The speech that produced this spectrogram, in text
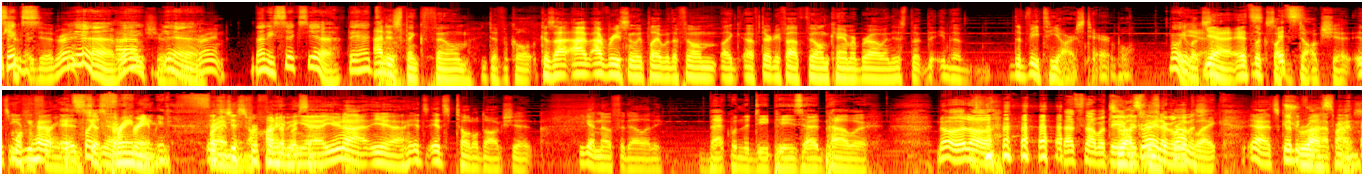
sure '96? they did, right? Yeah, right. I'm sure they yeah, did, right? '96. Yeah, they had. To I just think film difficult because I I've, I've recently played with a film like a 35 film camera, bro, and just the the the, the VTR is terrible. Oh, It yeah. looks Yeah, like, it's- looks like it's- dog shit. It's more for have- framing. it's like just yeah. for framing. framing. Framing, it's just for framing. 100%. Yeah, you're not. Yeah, it's it's total dog shit. You got no fidelity. back when the DPs had power. No, no, that's not what the Trust image me. is going to look promise. like. Yeah, it's gonna be fine. I Trust me. promise.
